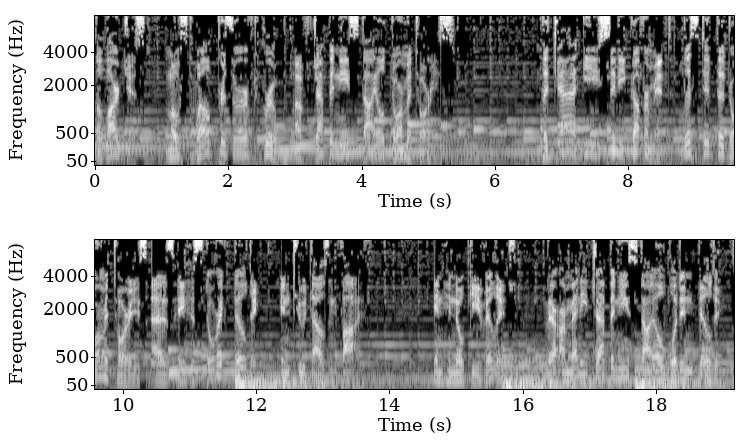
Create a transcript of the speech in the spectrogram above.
the largest, most well preserved group of Japanese style dormitories. The Chiayi city government listed the dormitories as a historic building in 2005. In Hinoki Village, there are many Japanese style wooden buildings.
